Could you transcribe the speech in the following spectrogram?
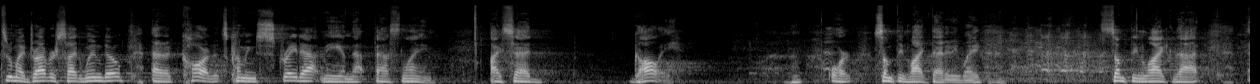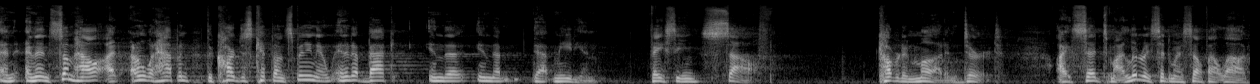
through my driver's side window at a car that's coming straight at me in that fast lane. I said, Golly. or something like that, anyway. something like that. And, and then somehow, I, I, don't know what happened, the car just kept on spinning and ended up back in, the, in the, that median, facing south, covered in mud and dirt. I said to my, I literally said to myself out loud,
